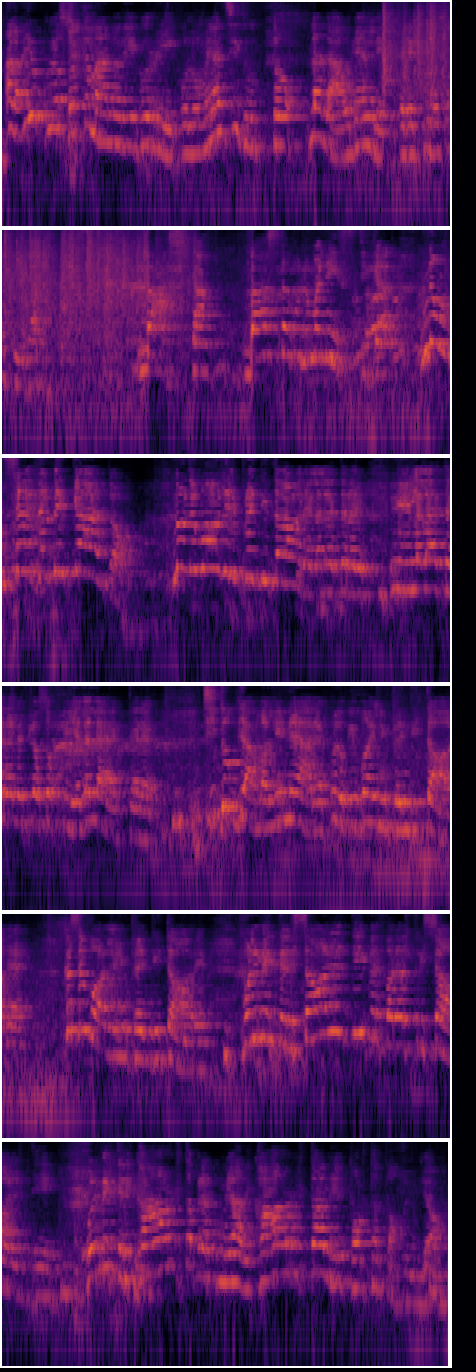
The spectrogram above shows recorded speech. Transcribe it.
allora io qui ho sotto mano dei curriculum, innanzitutto la laurea in lettere e filosofia. Basta, basta con l'umanistica, non serve al mercato! Non le vuole l'imprenditore, la lettera, eh, la lettera e le filosofie, le lettere. Ci dobbiamo allineare a quello che vuole l'imprenditore. Cosa vuole l'imprenditore? Vuole mettere soldi per fare altri soldi. Vuole mettere carta per accumulare carta nel portafoglio.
